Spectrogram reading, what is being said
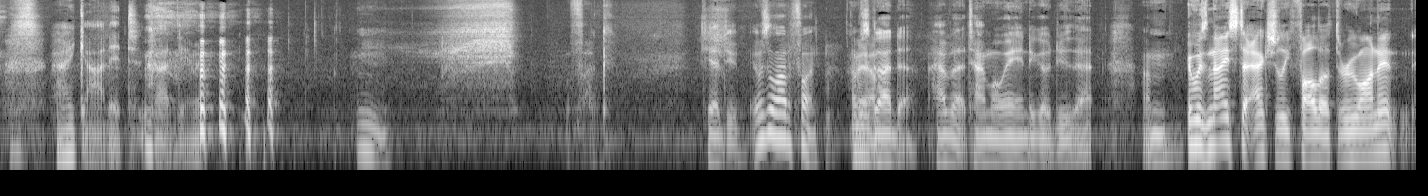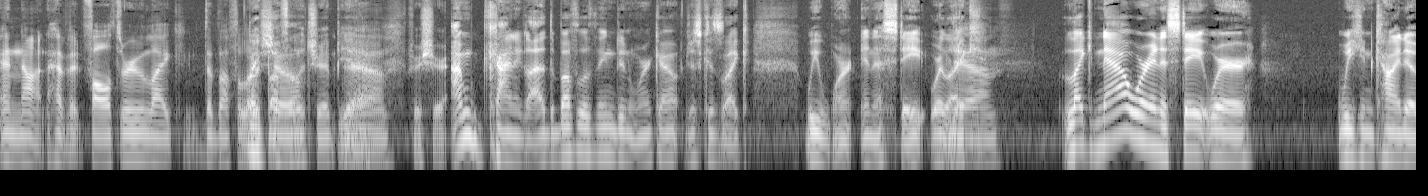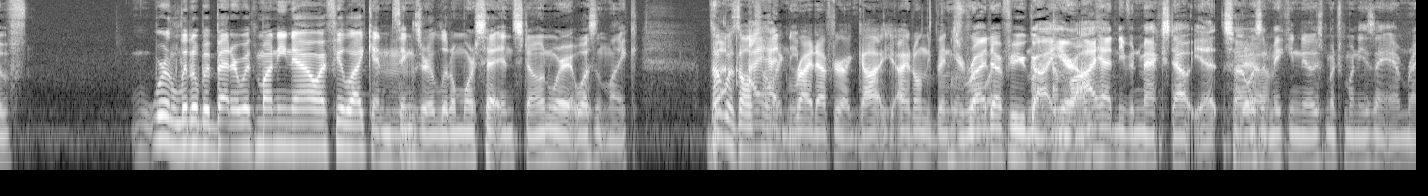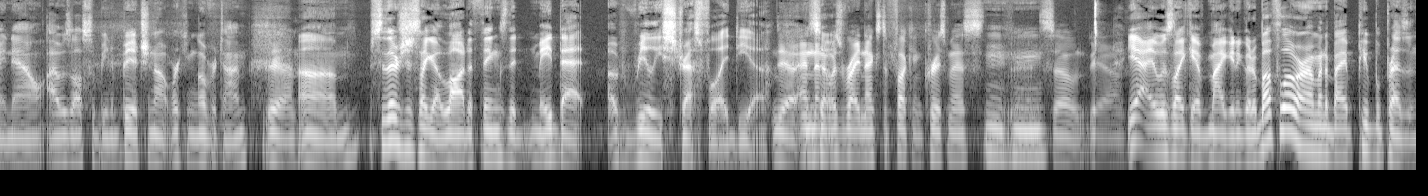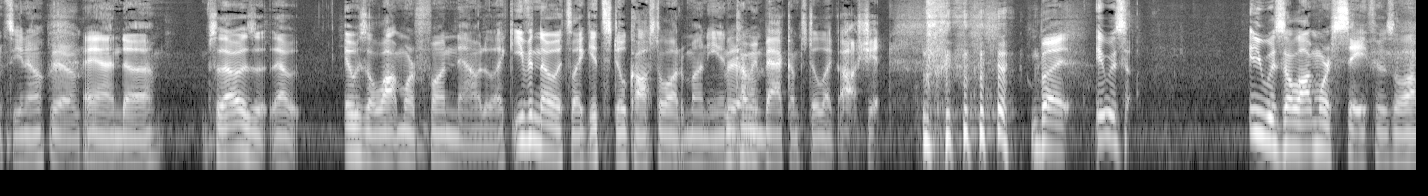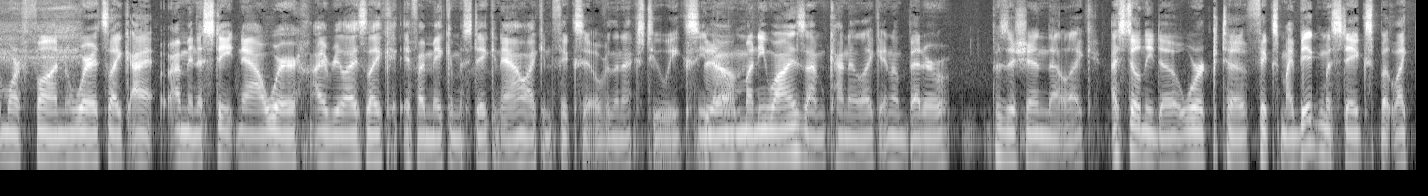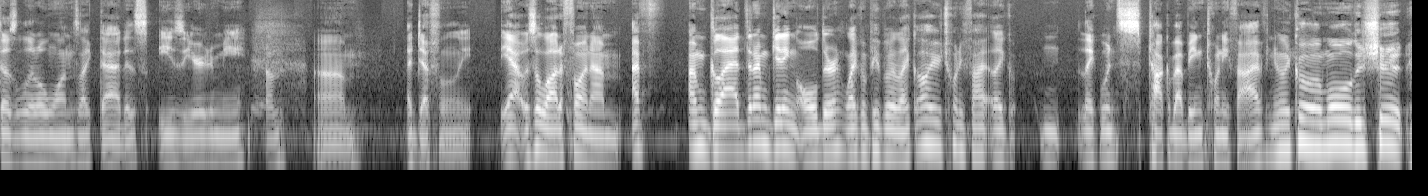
I got it. God damn it. Mm. Fuck. Yeah, dude, it was a lot of fun. I was Yeah. glad to have that time away and to go do that. Um, It was nice to actually follow through on it and not have it fall through like the Buffalo like show. Buffalo trip, yeah, for sure. I'm kind of glad the Buffalo thing didn't work out, just because like we weren't in a state where like yeah. like now we're in a state where we can kind of we're a little bit better with money now. I feel like, and things are a little more set in stone. Where it wasn't like Mm-hmm. That but was also like even- right after I got here. I had only been here right what, after you like got a here. month? I hadn't even maxed out yet, so I wasn't making nearly as much money as I am right now. I was also being a bitch and not working overtime. Yeah. Um, so there's just like a lot of things that made that a really stressful idea. yeah, and then so- it was right next to fucking Christmas. And so yeah. Yeah, it was like, am I going to go to Buffalo or I'm going to buy people presents? You know. Yeah. And uh, so that was that. It was a lot more fun now to like, even though it's like it still cost a lot of money, and Yeah. coming back, I'm still like, oh shit. but it was. It was a lot more safe. It was a lot more fun. Where it's like I I'm in a state now where I realize like if I make a mistake now, I can fix it over the next two weeks. You Yeah. know, money wise, I'm kind of like in a better position that like I still need to work to fix my big mistakes, but like those little ones like that is easier to me. Um, I definitely, yeah, it was a lot of fun. I'm, I've, I'm glad that I'm getting older. Like when people are like, "Oh, you're 25," like, like when talk about being 25, and you're like, "Oh, I'm old as shit."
